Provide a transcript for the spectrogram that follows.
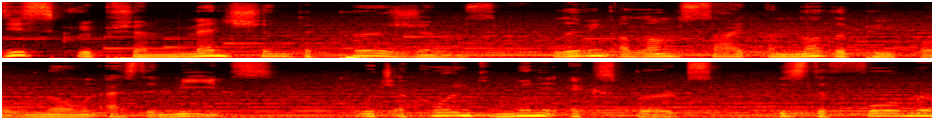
This inscription mentioned the Persians living alongside another people known as the Medes, which according to many experts is the former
